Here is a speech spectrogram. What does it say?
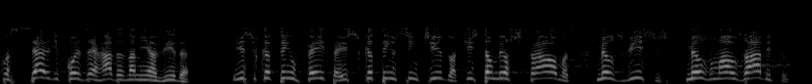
uma série de coisas erradas na minha vida. Isso que eu tenho feito, é isso que eu tenho sentido. Aqui estão meus traumas, meus vícios, meus maus hábitos.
